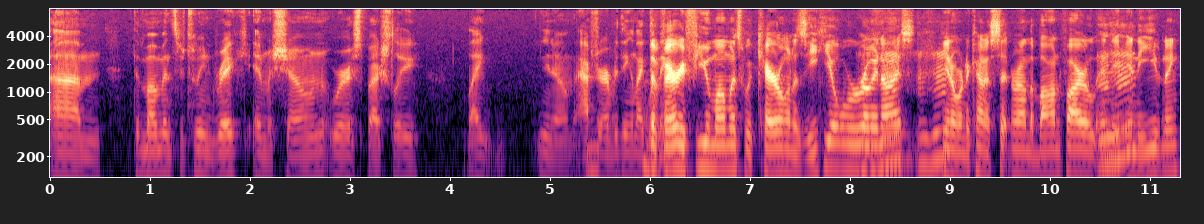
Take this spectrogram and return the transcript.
Um, the moments between Rick and Michonne were especially like, you know, after everything like The they- very few moments with Carol and Ezekiel were really Mhm, nice. mhm. You know, when they're kind of sitting around the bonfire in, Mhm. the, in the evening,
